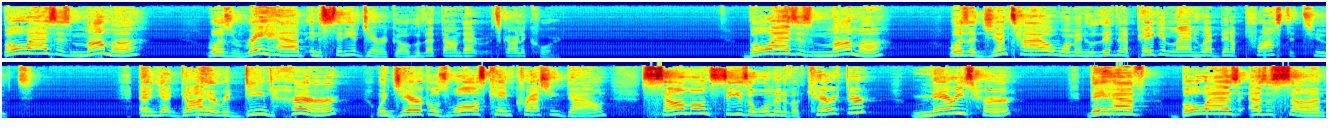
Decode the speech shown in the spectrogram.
Boaz's mama was Rahab in the city of Jericho who let down that scarlet cord. Boaz's mama was a Gentile woman who lived in a pagan land who had been a prostitute. And yet God had redeemed her when Jericho's walls came crashing down. Salmon sees a woman of a character, marries her. They have Boaz as a son,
